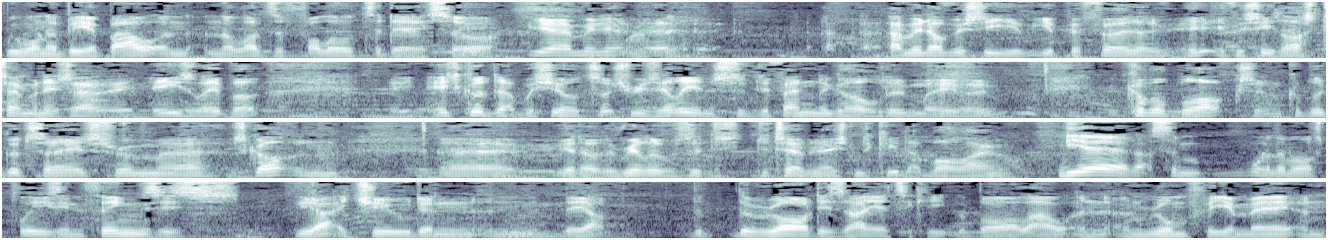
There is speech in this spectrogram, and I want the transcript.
we want to be about, and, and, the lads have followed today. So yeah, I mean. Uh, I mean, obviously, you, you prefer that if you see the last 10 minutes out easily, but it's good that we showed such resilience to defend the goal, didn't we? A couple of blocks and a couple of good saves from uh, Scott, and uh, you know, there really was a determination to keep that ball out. Yeah, that's the, one of the most pleasing things is the attitude and, and mm. the, the, the raw desire to keep the ball out and, and run for your mate and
